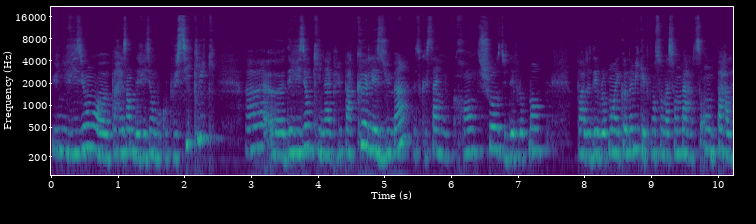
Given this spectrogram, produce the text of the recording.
une vision, euh, par exemple, des visions beaucoup plus cycliques euh, des visions qui n'incluent pas que les humains, parce que ça, une grande chose du développement, on parle de développement économique et de consommation de masse, on ne parle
